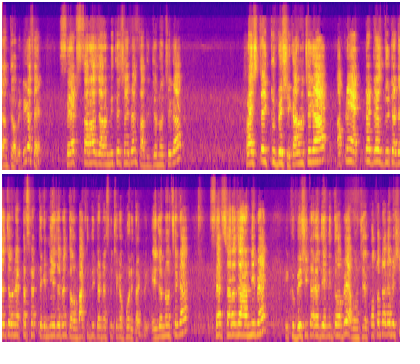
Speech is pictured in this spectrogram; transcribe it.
জানতে হবে, ঠিক আছে? সেট সারা যারা নিতে চাইবেন, তাদের জন্য হচ্ছে গা প্রাইসটা একটু বেশি। কারণ হচ্ছে গা আপনি একটা ড্রেস দুইটা ড্রেস যখন একটা সেট থেকে নিয়ে যাবেন, তখন বাকি দুইটা ড্রেস হচ্ছে গা পরে থাকবে। এই জন্য হচ্ছে গা সেট সারা যারা নিবেন, একটু বেশি টাকা দিয়ে নিতে হবে এবং হচ্ছে কত টাকা বেশি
